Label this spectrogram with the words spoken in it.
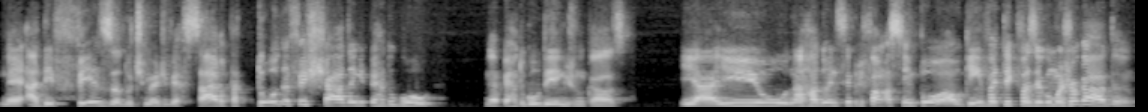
Né? A defesa do time adversário tá toda fechada ali perto do gol. Né? Perto do gol deles, no caso. E aí o narrador ele sempre fala assim, pô, alguém vai ter que fazer alguma jogada,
